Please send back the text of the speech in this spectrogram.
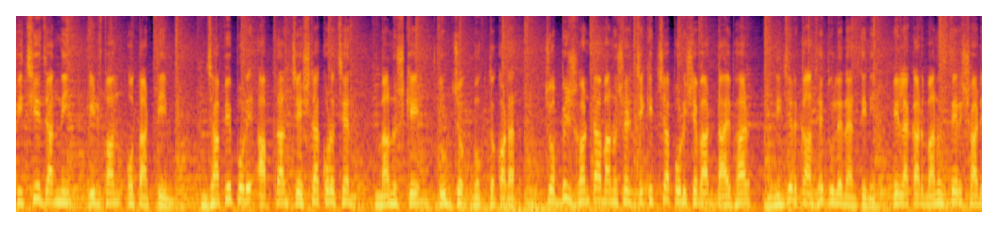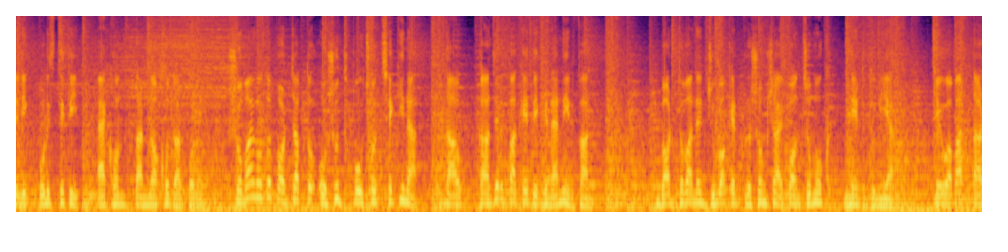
পিছিয়ে যাননি ইরফান ও তার টিম ঝাঁপিয়ে পড়ে আপ্রাণ চেষ্টা করেছেন মানুষকে দুর্যোগ মুক্ত করার। চব্বিশ ঘণ্টা মানুষের চিকিৎসা পরিষেবার দায়ভার নিজের কাঁধে তুলে নেন তিনি। এলাকার মানুষদের শারীরিক পরিস্থিতি এখন তার নখদর্পণে সময় মতো পর্যাপ্ত ওষুধ পৌঁছচ্ছে কিনা, তাও কাজের ফাঁকে দেখে নেন ইরফান। বর্তমানে যুবকের প্রশংসায় পঞ্চমুখ নেট দুনিয়া। কেউ আবার তার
